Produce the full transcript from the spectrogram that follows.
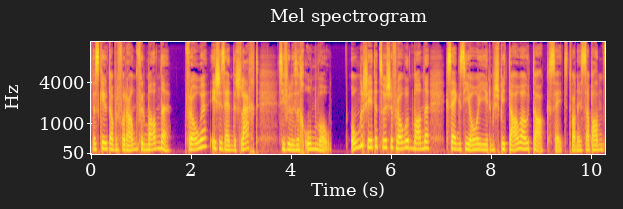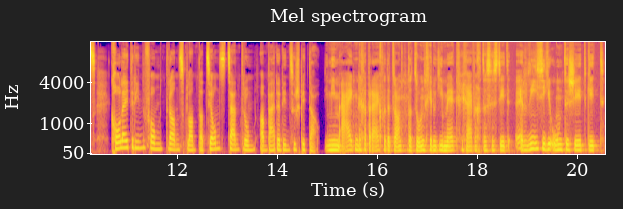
Das gilt aber vor allem für Männer. Frauen ist es eher schlecht. Sie fühlen sich unwohl. Unterschiede zwischen Frauen und Männern sehen sie auch in ihrem Spitalalltag, sagt Vanessa Banz, Co-Leiterin vom Transplantationszentrum am Berner Inselspital. In meinem eigentlichen Bereich der Transplantationschirurgie merke ich einfach, dass es dort einen riesigen Unterschied gibt,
